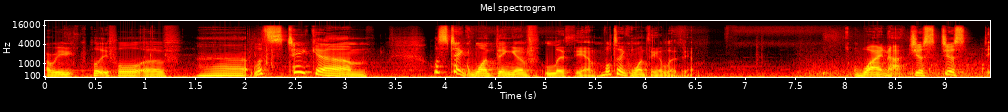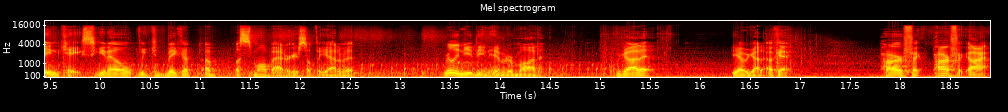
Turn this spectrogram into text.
are we completely full of... Uh, let's take, um... Let's take one thing of lithium. We'll take one thing of lithium. Why not? Just just in case, you know? We could make a, a, a small battery or something out of it. Really need the inhibitor mod. We got it? Yeah, we got it. Okay. Perfect, perfect. All right,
